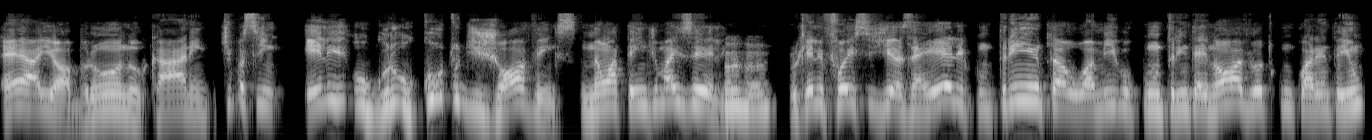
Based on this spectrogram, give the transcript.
é aí, ó, Bruno, Karen. Tipo assim, ele, o, o culto de jovens não atende mais ele. Uhum. Porque ele foi esses dias, né? Ele com 30, o amigo com 39, outro com 41.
